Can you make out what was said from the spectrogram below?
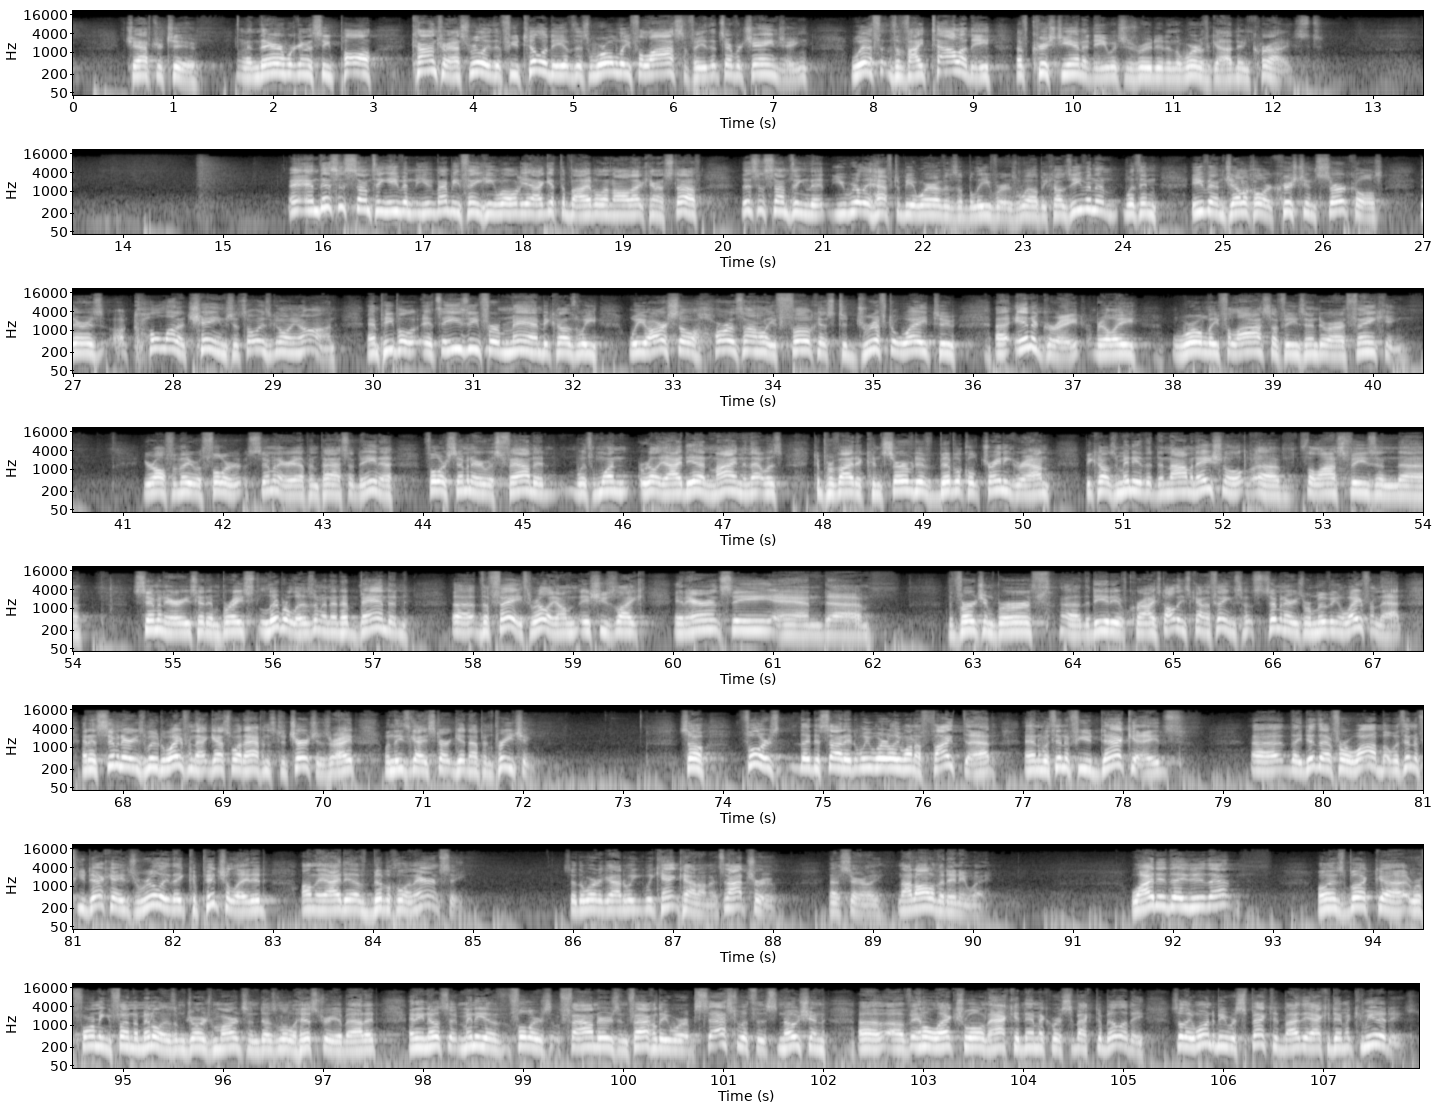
chapter 2. And there we're going to see Paul contrast really the futility of this worldly philosophy that's ever changing with the vitality of Christianity, which is rooted in the Word of God in Christ. And this is something, even you might be thinking, well, yeah, I get the Bible and all that kind of stuff. This is something that you really have to be aware of as a believer as well, because even in, within evangelical or Christian circles, there is a whole lot of change that's always going on. And people, it's easy for man because we, we are so horizontally focused to drift away to uh, integrate, really, worldly philosophies into our thinking. You're all familiar with Fuller Seminary up in Pasadena. Fuller Seminary was founded with one really idea in mind, and that was to provide a conservative biblical training ground because many of the denominational uh, philosophies and uh, seminaries had embraced liberalism and had abandoned uh, the faith, really, on issues like inerrancy and uh, the virgin birth, uh, the deity of Christ, all these kind of things. Seminaries were moving away from that. And as seminaries moved away from that, guess what happens to churches, right? When these guys start getting up and preaching. So, Fuller's, they decided we really want to fight that. And within a few decades, uh, they did that for a while, but within a few decades, really, they capitulated on the idea of biblical inerrancy. So, the Word of God, we, we can't count on it. It's not true, necessarily. Not all of it, anyway. Why did they do that? Well, in his book, uh, Reforming Fundamentalism, George Marsden does a little history about it, and he notes that many of Fuller's founders and faculty were obsessed with this notion of, of intellectual and academic respectability. So they wanted to be respected by the academic communities.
